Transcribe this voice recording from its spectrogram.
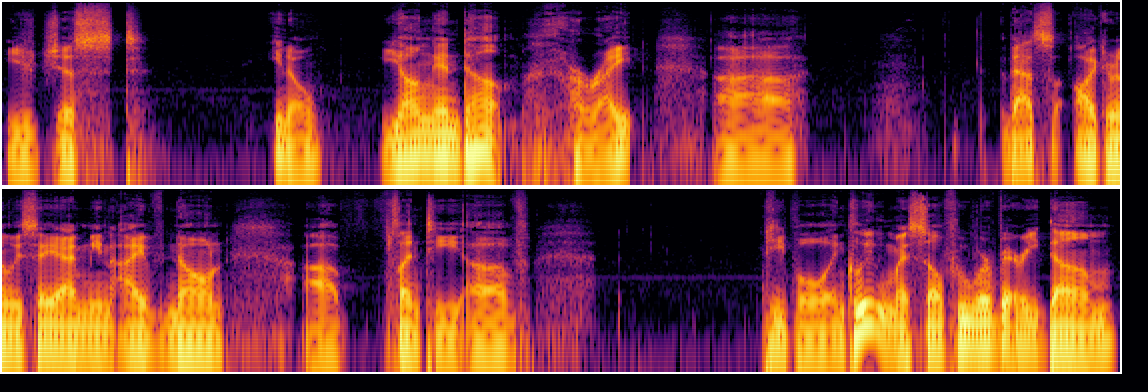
you're just, you know, young and dumb, all right? Uh, that's all I can really say. I mean, I've known uh, plenty of people, including myself, who were very dumb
